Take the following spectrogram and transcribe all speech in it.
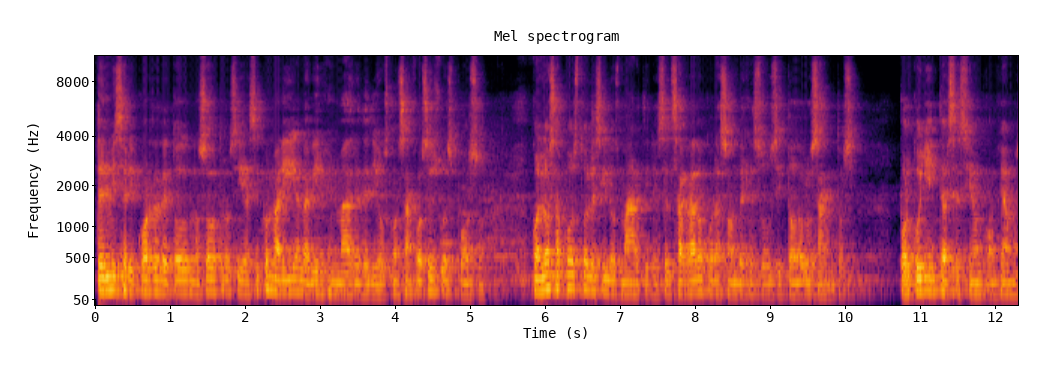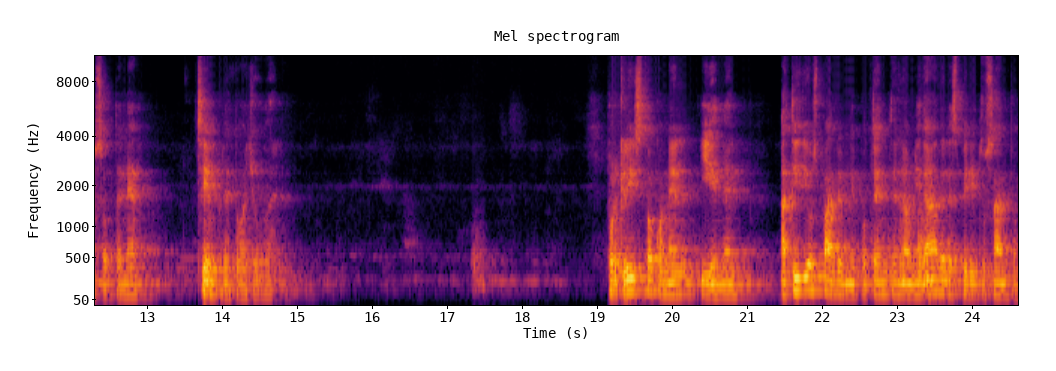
Ten misericordia de todos nosotros y así con María, la Virgen Madre de Dios, con San José su esposo, con los apóstoles y los mártires, el Sagrado Corazón de Jesús y todos los santos, por cuya intercesión confiamos obtener siempre tu ayuda. Por Cristo, con Él y en Él, a ti Dios Padre Omnipotente, en la unidad del Espíritu Santo,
